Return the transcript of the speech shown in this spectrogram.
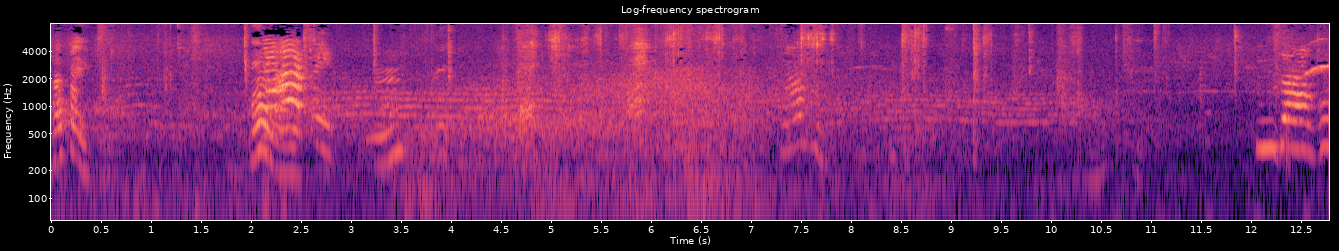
hapay. Oh. apa? Hmm. Enggak aku.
